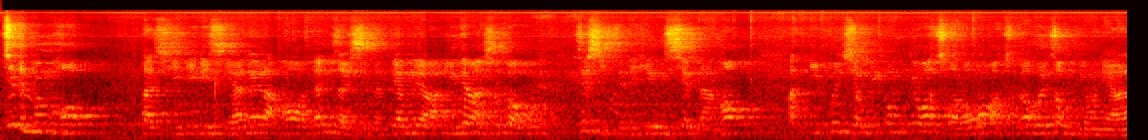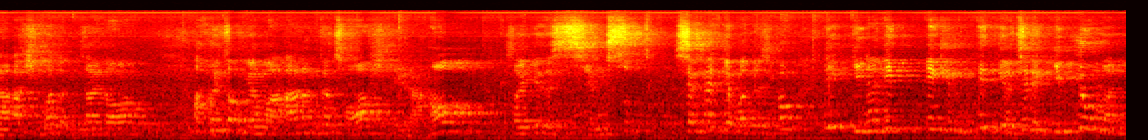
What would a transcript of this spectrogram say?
这个门户。但是伊是安尼啦吼，咱在四十点了，有点万书讲，这是一个形式啦吼。啊，基本上你讲叫我带路，我嘛带到火葬场尔啦，啊，是我就毋知咯。啊，火葬场嘛，啊，能够带我去啦，吼。所以叫做成熟。上最重要就是讲，你今仔日已经得到这个入幽门，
